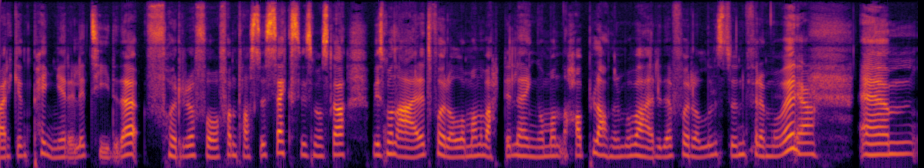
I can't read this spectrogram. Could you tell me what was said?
verken penger eller tid i det, for å få fantastisk sex. Hvis man, skal, hvis man er i et forhold og man har vært i lenge, og man har planer om å være i det forholdet en stund fremover. Ja. Um,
